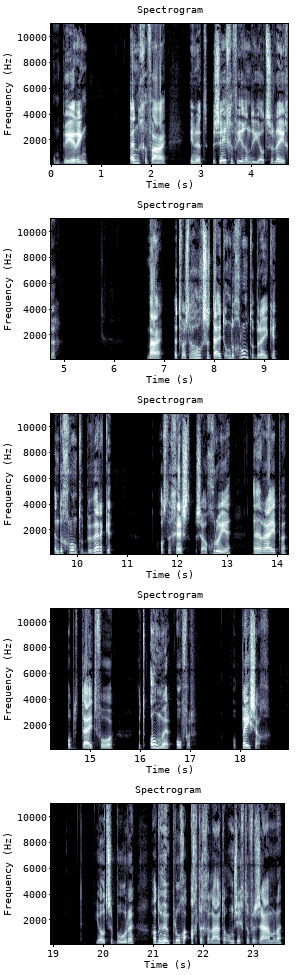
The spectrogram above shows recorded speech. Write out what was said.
Ontbering en gevaar in het zegevierende Joodse leger. Maar Het was de hoogste tijd om de grond te breken en de grond te bewerken. Als de gerst zou groeien en rijpen op de tijd voor het Omeroffer, op Pesach. Joodse boeren hadden hun ploegen achtergelaten om zich te verzamelen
